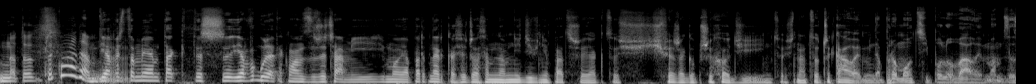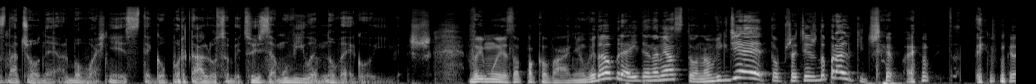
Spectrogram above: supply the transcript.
no to zakładam. Ja wiesz, to miałem tak też, ja w ogóle tak mam z rzeczami i moja partnerka się czasem na mnie dziwnie patrzy, jak coś świeżego przychodzi i coś na co czekałem i na promocji polowałem, mam zaznaczone, albo właśnie jest z tego portalu sobie coś zamówiłem nowego i wiesz, wyjmuję z opakowania, mówię, dobra, idę na miasto, no mówi, gdzie? To przecież do pralki trzeba. Ja mówię,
